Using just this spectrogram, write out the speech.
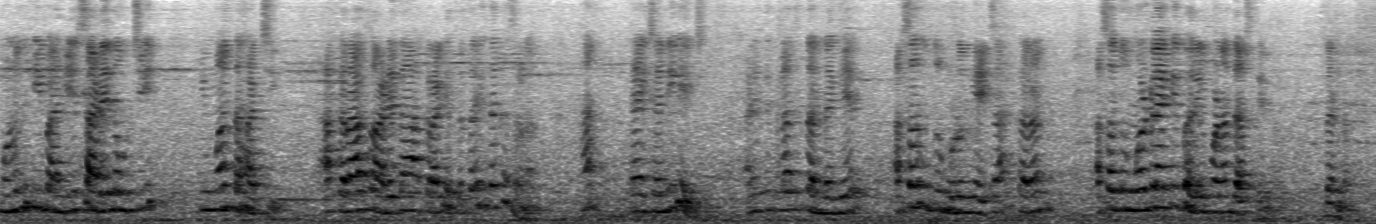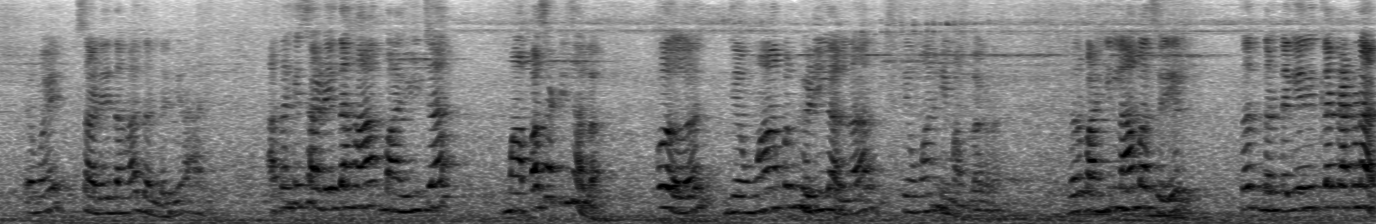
म्हणून ही बाही साडेनऊची किंवा दहाची. अकरा साडे दहा अकरा घेतलं तर इथं कचणार. हां? त्या ह्याच्याने घ्यायची. आणि तिथलाच दंड घे असाच दुमडून घ्यायचा कारण असा दुमडला की भरीवपणा जास्त येतो दंड. त्यामुळे साडे दहा आहे आता हे साडे दहा बाहीच्या मापासाठी झाला पण जेव्हा आपण घडी घालणार तेव्हा हे माप लागणार. जर बाही लांब असेल तर दंडगेर इथला टाकणार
